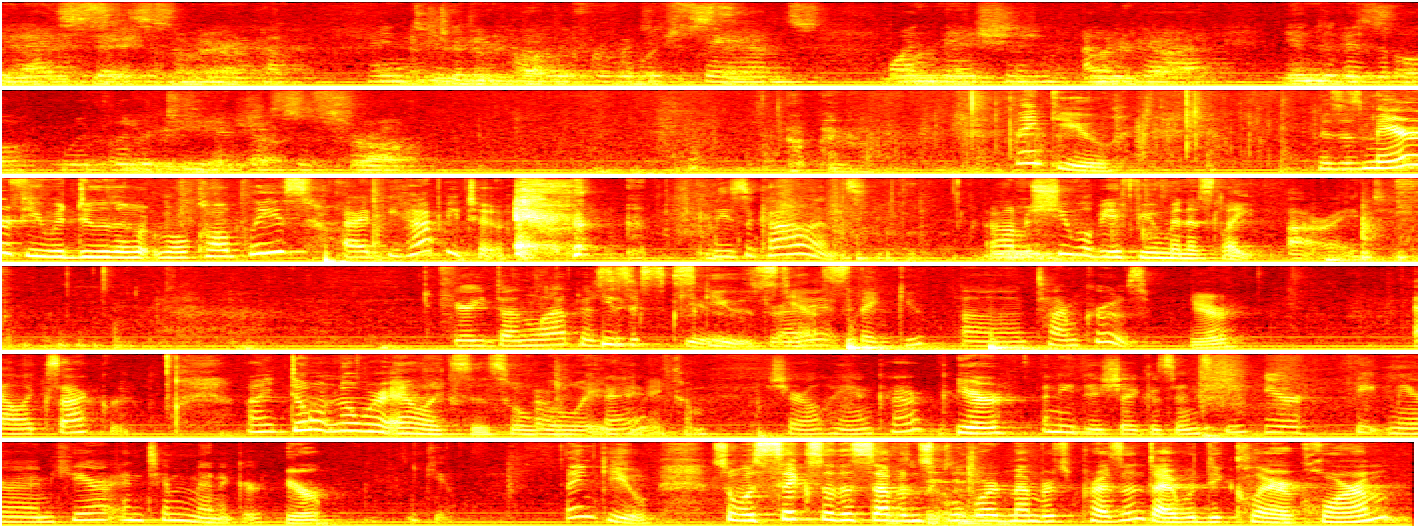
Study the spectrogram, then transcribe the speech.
the United States of America and to the republic for which it stands, one nation, under God, indivisible, with liberty and justice for all. Thank you. Mrs. Mayor, if you would do the roll call, please. I'd be happy to. Lisa Collins. Um, She will be a few minutes late. All right. Gary Dunlap is He's excused, excused, right? yes, thank you. Uh, Tom Cruise. Here? Alex Acker. I don't know where Alex is, so we'll wait, he Okay. may come. Cheryl Hancock. Here, Anita Jagosinski. Here. Kate Mara, here, and Tim Menninger. Here. Thank you. thank you. So with six of the seven school board members present, I would declare a quorum.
